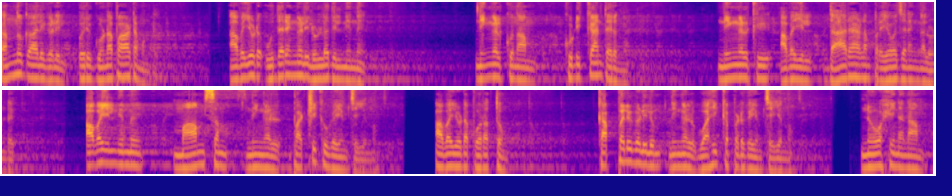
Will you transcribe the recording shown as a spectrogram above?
കന്നുകാലികളിൽ ഒരു ഗുണപാഠമുണ്ട്. അവയുടെ ഉദരങ്ങളിലുള്ളതിൽ നിന്ന് നിങ്ങൾക്കു നാം കുടിക്കാൻ തരുന്നു. നിങ്ങൾക്ക് അവയിൽ ധാരാളം പ്രയോജനങ്ങളുണ്ട്. അവയിൽ നിന്ന് മാംസം നിങ്ങൾ ഭക്ഷിക്കുകയും ചെയ്യുന്നു. അവയുടെ പുറത്തും കപ്പലുകളിലും നിങ്ങൾ വഹിക്കപ്പെടുകയും ചെയ്യുന്നു. നോഹിന നാം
